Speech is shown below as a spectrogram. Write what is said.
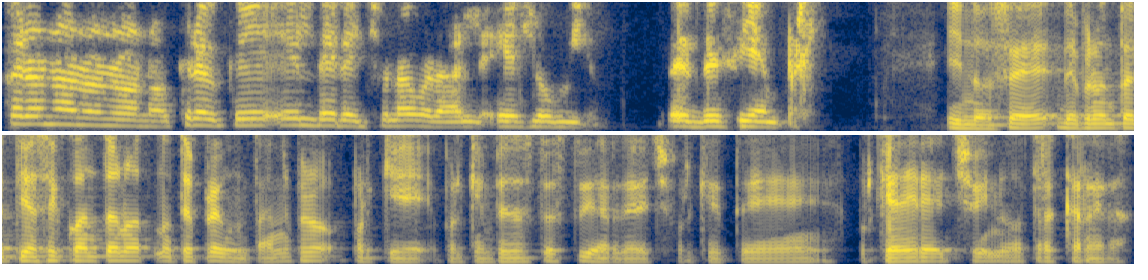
Pero no, no, no, no, creo que el derecho laboral es lo mío, desde siempre. Y no sé, de pronto a ti hace cuánto no, no te preguntan, pero ¿por qué, ¿por qué empezaste a estudiar derecho? ¿Por qué, te, ¿Por qué derecho y no otra carrera?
